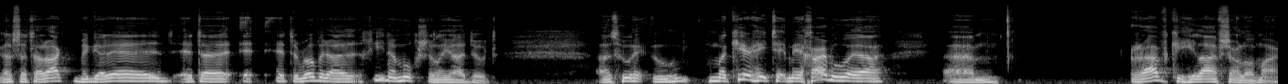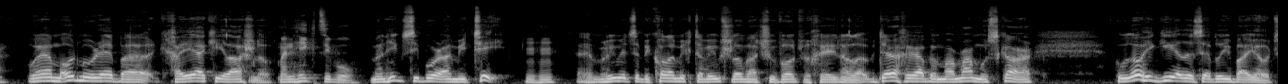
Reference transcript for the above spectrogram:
בגלל שאתה רק מגלה את, ה, את הרובד הכי נמוך של היהדות. אז הוא, הוא, הוא מכיר היטב, מאחר והוא היה um, רב קהילה אפשר לומר, הוא היה מאוד מעורה בחיי הקהילה שלו. מנהיג ציבור. מנהיג ציבור אמיתי. Mm-hmm. רואים את זה בכל המכתבים שלו והתשובות וכן הלאה. דרך אגב במאמר מוזכר, הוא לא הגיע לזה בלי בעיות.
